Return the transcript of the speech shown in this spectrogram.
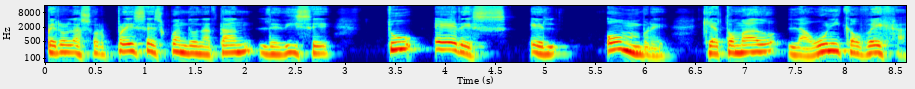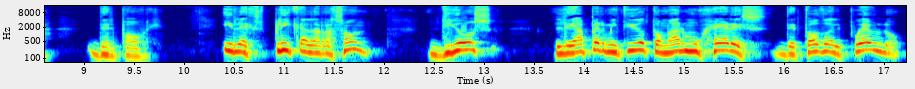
pero la sorpresa es cuando Natán le dice, tú eres el hombre que ha tomado la única oveja del pobre. Y le explica la razón. Dios le ha permitido tomar mujeres de todo el pueblo.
